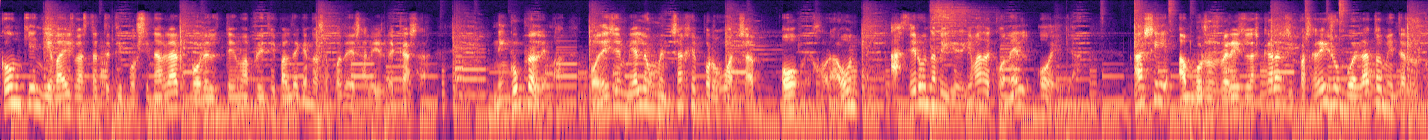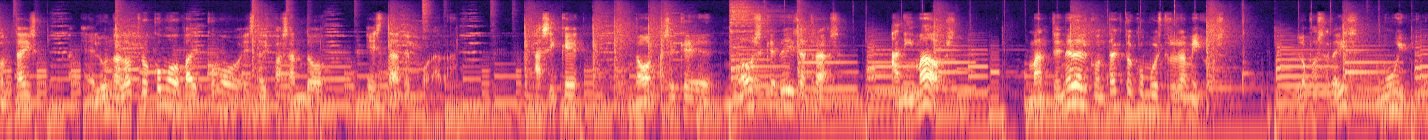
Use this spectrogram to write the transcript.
con quien lleváis bastante tiempo sin hablar por el tema principal de que no se puede salir de casa. Ningún problema, podéis enviarle un mensaje por WhatsApp o, mejor aún, hacer una videollamada con él o ella. Así ambos os veréis las caras y pasaréis un buen rato mientras os contáis el uno al otro cómo, estáis pasando esta temporada. Así que no, así que no os quedéis atrás. Animaos. Mantened el contacto con vuestros amigos pasaréis muy bien.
